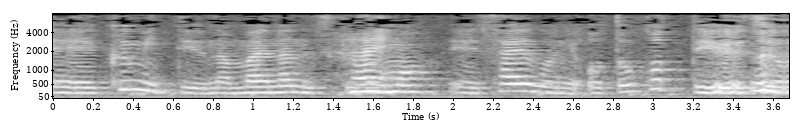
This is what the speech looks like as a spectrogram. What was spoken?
えー、クミっていう名前なんですけども、えー最後に男っていう字を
